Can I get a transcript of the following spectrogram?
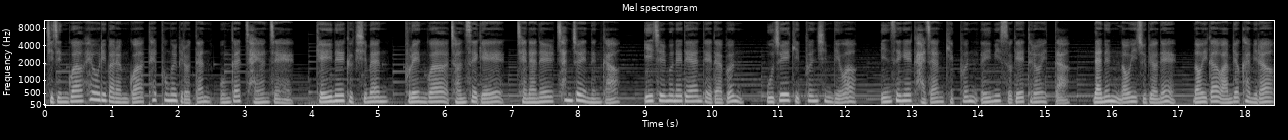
지진과 회오리 바람과 태풍을 비롯한 온갖 자연재해, 개인의 극심한 불행과 전 세계의 재난을 창조했는가? 이 질문에 대한 대답은 우주의 깊은 신비와 인생의 가장 깊은 의미 속에 들어있다. 나는 너희 주변에 너희가 완벽함이라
